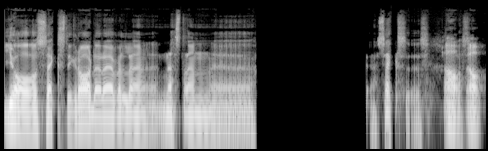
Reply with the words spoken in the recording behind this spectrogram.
Ja, och 60 grader är väl eh, nästan eh, 6. Ja, ja.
